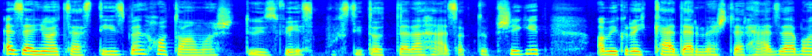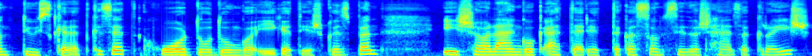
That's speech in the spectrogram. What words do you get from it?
1810-ben hatalmas tűzvész pusztított el a házak többségét, amikor egy kádármester házában tűz keletkezett hordódonga égetés közben, és a lángok átterjedtek a szomszédos házakra is,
